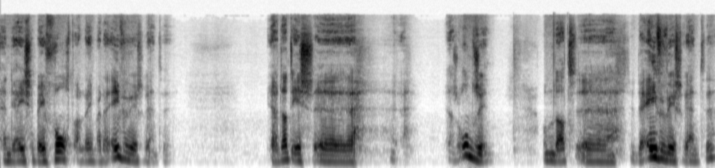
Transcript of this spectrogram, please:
En de ECB volgt alleen maar de evenwichtsrente. Ja, dat is, uh, dat is onzin. Omdat uh, de evenwichtsrente,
